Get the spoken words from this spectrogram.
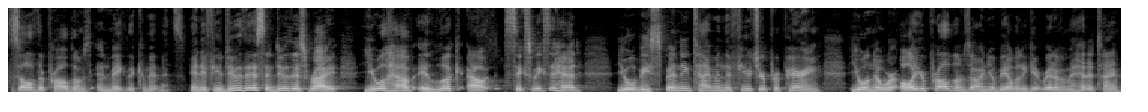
solve the problems, and make the commitments. And if you do this and do this right, you will have a look out six weeks ahead. You will be spending time in the future preparing. You will know where all your problems are and you'll be able to get rid of them ahead of time.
